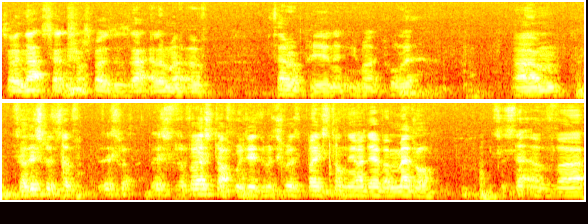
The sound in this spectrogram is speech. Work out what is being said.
So in that sense, I suppose there's that element of therapy in it, you might call it. Um, so this was the this was, this is the first stuff we did, which was based on the idea of a medal. It's a set of uh,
